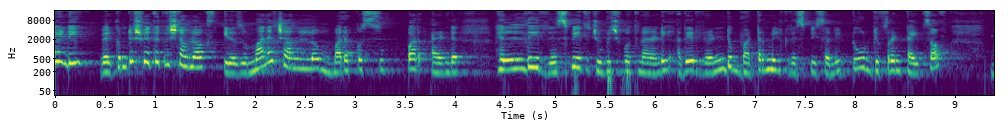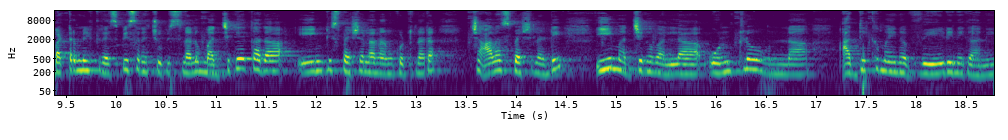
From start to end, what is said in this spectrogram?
హాయ్ అండి. వెల్కమ్ టు శ్వేతకృష్ణ బ్లాగ్స్ ఈరోజు మన ఛానల్లో మరొక సూపర్ అండ్ హెల్దీ రెసిపీ అయితే చూపించబోతున్నానండి. అదే రెండు బటర్ మిల్క్ రెసిపీస్ అండి. Two different types of butter milk recipes అనేది చూపిస్తున్నాను. మజ్జిగే కదా ఏంటి స్పెషల్ అని అనుకుంటున్నారా? చాలా స్పెషల్ అండి. ఈ మజ్జిగ వల్ల ఒంట్లో ఉన్న అధికమైన వేడిని కానీ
